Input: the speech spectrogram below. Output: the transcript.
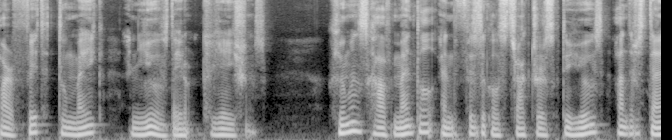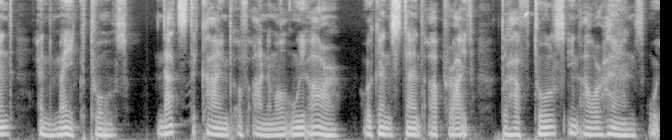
are fit to make and use their creations. Humans have mental and physical structures to use, understand, and make tools. That's the kind of animal we are. We can stand upright to have tools in our hands. We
